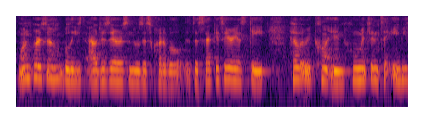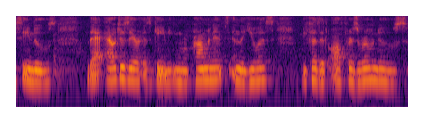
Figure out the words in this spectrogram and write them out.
One person who believes Al Jazeera's news is credible is the Secretary of State, Hillary Clinton, who mentioned to ABC News that Al Jazeera is gaining more prominence in the U.S. because it offers real news,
